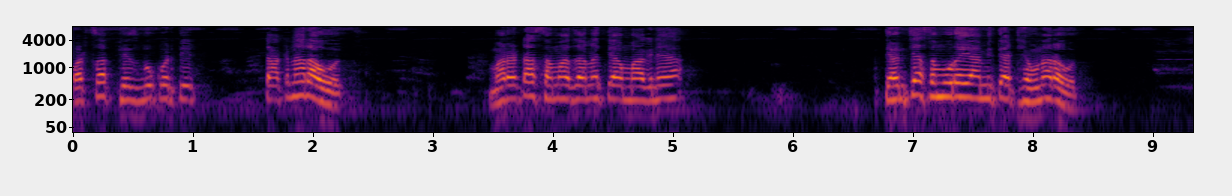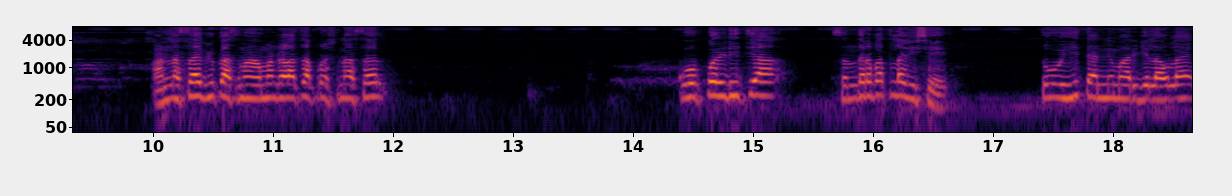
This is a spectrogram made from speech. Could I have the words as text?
व्हॉट्सअप फेसबुकवरती टाकणार आहोत. मराठा समाजानं त्या मागण्या त्यांच्या समोरही आम्ही त्या ठेवणार आहोत. अण्णासाहेब विकास महामंडळाचा प्रश्न असेल कोपर्डीच्या संदर्भातला विषय तोही त्यांनी मार्गी लावलाय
